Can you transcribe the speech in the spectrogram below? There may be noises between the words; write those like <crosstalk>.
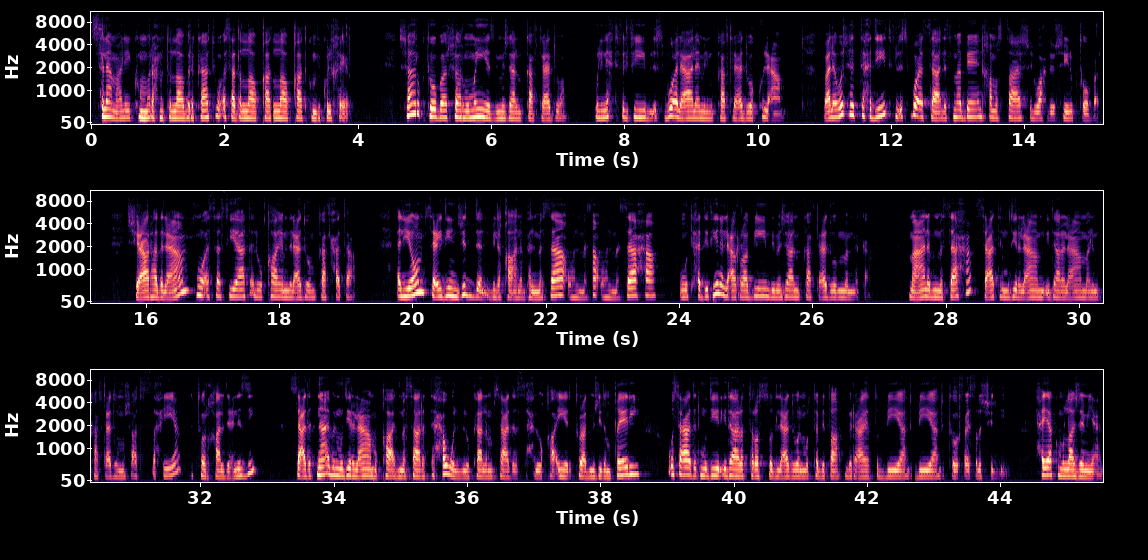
السلام عليكم ورحمة الله وبركاته. أسعد الله أوقات الله أوقاتكم بكل خير. شهر أكتوبر شهر مميز بمجال مكافحة العدوى واللي نحتفل فيه بالأسبوع العالمي لمكافحة العدوى كل عام. وعلى وجه التحديد في الأسبوع الثالث ما بين 15 ل 21 أكتوبر. شعار هذا العام هو أساسيات الوقاية من العدوى ومكافحتها. اليوم سعيدين جدا بلقائنا بهالمساء وهالمساء وهالمساحة ومتحدثين العرابين بمجال مكافحة العدوى بالمملكة. معانا بالمساحة سعادة المدير العام للإدارة العامة لمكافحة عدوى المنشآت الصحية دكتور خالد عنزي. سعادة نائب المدير العام وقائد مسار التحول بالوكالة المساعدة للصحة الوقائية دكتور عبد المجيد مطيري وسعادة مدير إدارة ترصد العدوى المرتبطة بالرعاية الطبية الطبية دكتور فيصل الشدي. حياكم الله جميعا.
